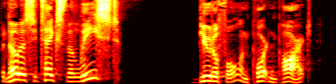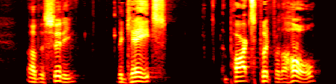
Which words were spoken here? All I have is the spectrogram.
but notice he takes the least beautiful, important part of the city, the gates, the parts put for the whole.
